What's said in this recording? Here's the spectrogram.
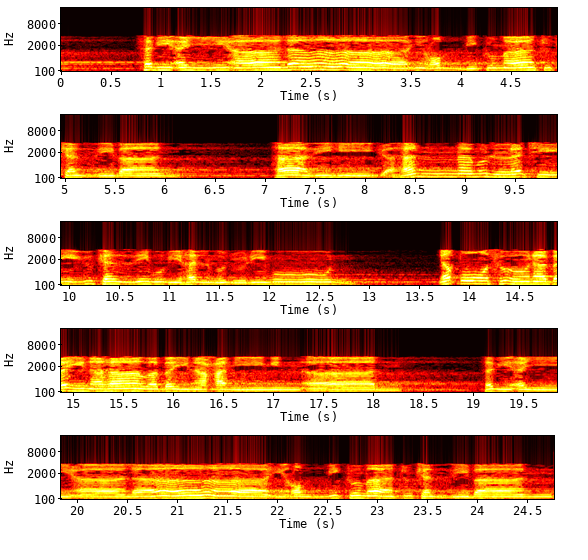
فبأي آلاء ربكما تكذبان؟ هذه جهنم التي يكذب بها المجرمون. يطوثون بينها وبين حميم آن. فبأي آلاء ربكما تكذبان؟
